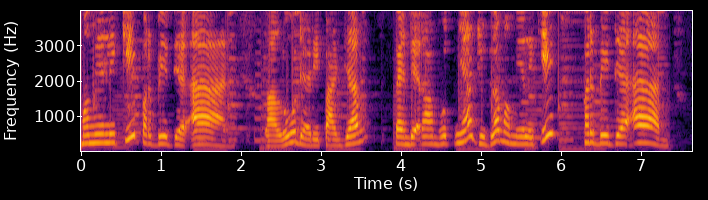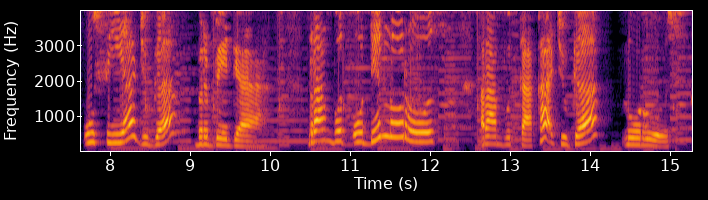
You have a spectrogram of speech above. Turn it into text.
memiliki perbedaan. Lalu dari panjang pendek rambutnya juga memiliki perbedaan. Usia juga berbeda. Rambut Udin lurus, rambut kakak juga lurus.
